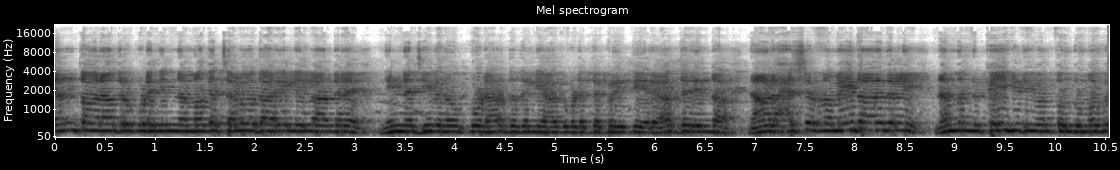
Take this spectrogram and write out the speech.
ಎಂತವನಾದ್ರೂ ಕೂಡ ನಿನ್ನ ಮಗ ಚಲೋ ದಾರಿಯಲ್ಲಿಲ್ಲ ಅಂದ್ರೆ ನಿನ್ನ ಜೀವನವು ಕೂಡ ಅರ್ಧದಲ್ಲಿ ಆಗಿಬಿಡುತ್ತೆ ಪ್ರೀತಿಯರೇ. ಆದ್ದರಿಂದ ನಾಳೆ ಹಸಿರಿನ ಮೈದಾನದಲ್ಲಿ ನಮ್ಮನ್ನು ಕೈ ಹಿಡಿಯುವಂತ ಒಂದು ಮಗು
